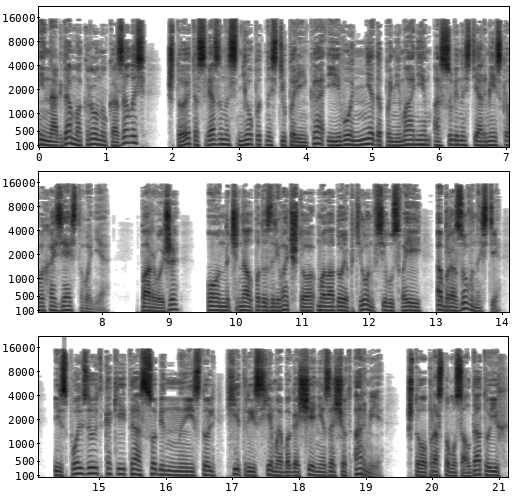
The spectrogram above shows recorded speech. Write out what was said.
Иногда Макрону казалось, что это связано с неопытностью паренька и его недопониманием особенностей армейского хозяйствования. Порой же Он начинал подозревать, что молодой Аптеон в силу своей образованности использует какие-то особенные и столь хитрые схемы обогащения за счет армии, что простому солдату их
